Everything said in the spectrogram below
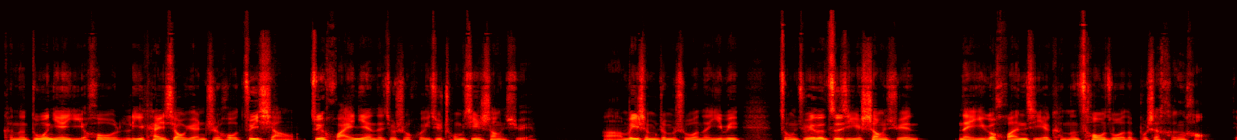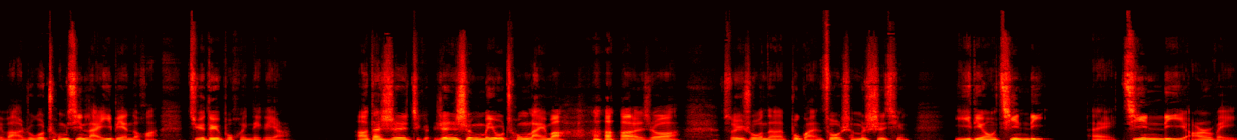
可能多年以后离开校园之后，最想、最怀念的就是回去重新上学啊！为什么这么说呢？因为总觉得自己上学哪一个环节可能操作的不是很好。”对吧？如果重新来一遍的话，绝对不会那个样啊！但是这个人生没有重来嘛，哈哈哈，是吧？所以说呢，不管做什么事情，一定要尽力，哎，尽力而为，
